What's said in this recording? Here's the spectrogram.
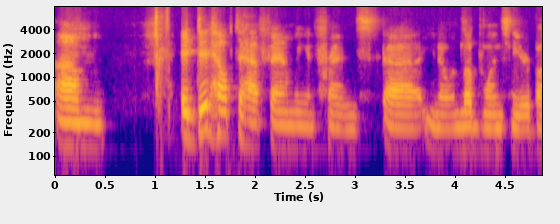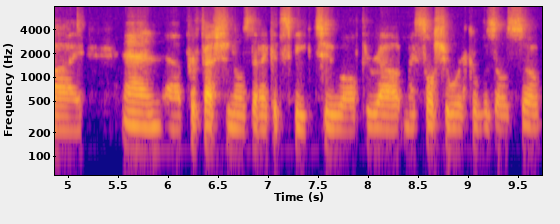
Um, it did help to have family and friends, uh, you know, and loved ones nearby and professionals that I could speak to all throughout. My social worker was also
